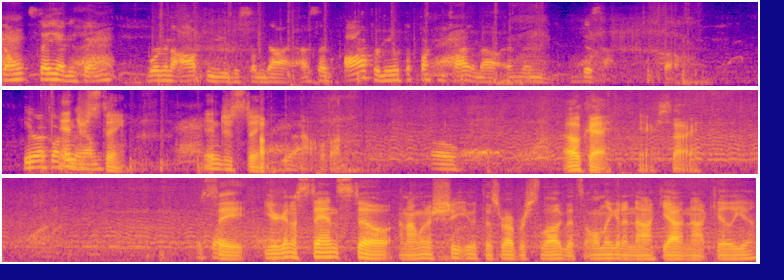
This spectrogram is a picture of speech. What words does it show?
don't say anything. We're gonna offer you to some guy. I said, offer me? What the fuck are you talking about? And then this happened. So here I fucking Interesting. Interesting. Yeah. No, hold on. am. Oh, Okay. Here, sorry. See, you're gonna stand still, and I'm gonna shoot you with this rubber slug that's only gonna knock you out and not kill you. And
